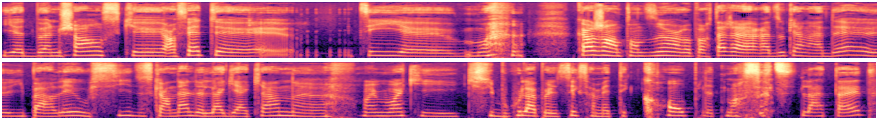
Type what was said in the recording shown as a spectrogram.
Il y a de bonnes chances que, en fait, euh, tu sais, euh, moi, quand j'ai entendu un reportage à Radio-Canada, euh, il parlait aussi du scandale de l'Agacan. Euh, même moi qui, suis beaucoup la politique, ça m'était complètement sorti de la tête.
